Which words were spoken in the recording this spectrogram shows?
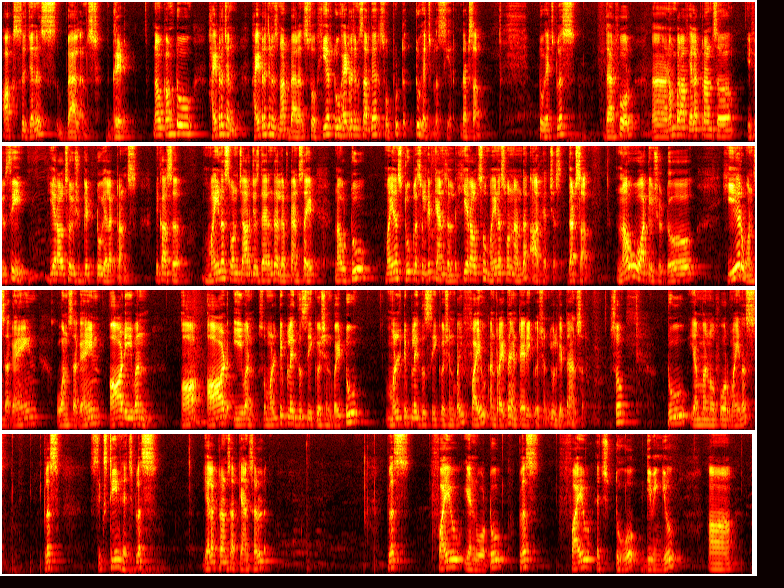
Oxygen is balanced. Great. Now come to hydrogen. Hydrogen is not balanced. So here two hydrogens are there. So put 2h plus here. That's all. 2h plus therefore uh, number of electrons uh, if you see here also you should get two electrons. Because uh, minus one charge is there in the left hand side. Now 2 minus 2 plus will get cancelled. Here also minus 1 on the RHS that's all. Now what you should do? Here once again once again odd even odd even. So multiply this equation by 2 multiply this equation by 5 and write the entire equation. You will get the answer so 2 MnO4 minus plus 16H plus electrons are cancelled plus 5NO2 plus 5H2O giving you uh,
